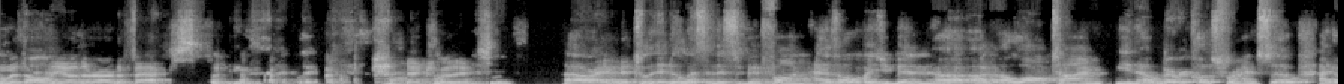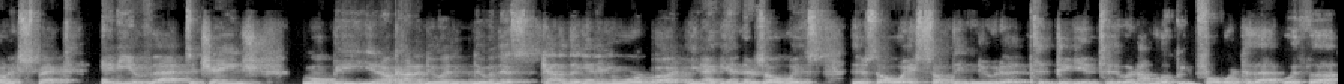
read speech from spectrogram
with all the other artifacts. Exactly. excellent, excellent. All right, Mitchell. Listen, this has been fun. As always, you've been a, a, long time, you know, very close friends. So I don't expect any of that to change. We won't be, you know, kind of doing doing this kind of thing anymore. But you know, again, there's always there's always something new to to dig into, and I'm looking forward to that with uh,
